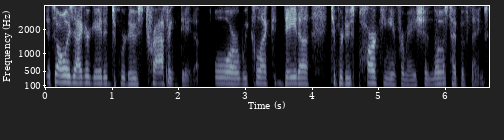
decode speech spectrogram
It's always aggregated to produce traffic data. Or we collect data to produce parking information, those type of things.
